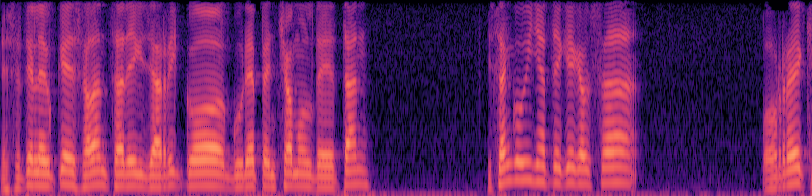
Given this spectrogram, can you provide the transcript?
Ez leuke zalantzarik jarriko gure pentsamoldeetan, izango ginateke gauza horrek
